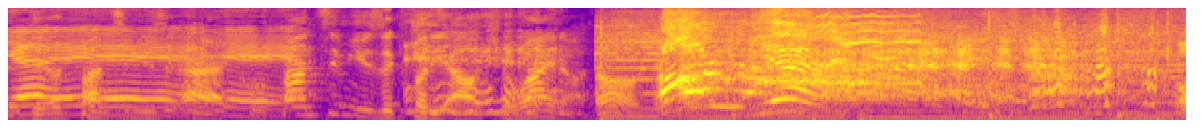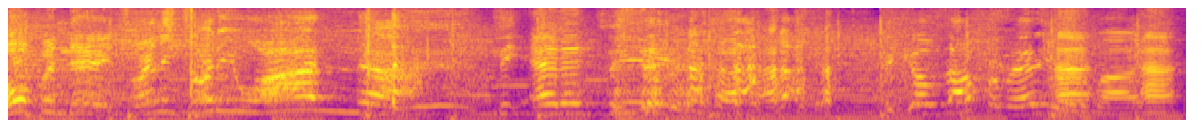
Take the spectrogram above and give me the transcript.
yeah, yeah, fancy yeah, music. yeah, All right, yeah, cool. yeah. Fancy music for the outro. Why not? Oh, okay. All right. Yeah. Open Day 2021. the energy. it comes out from anywhere, man.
